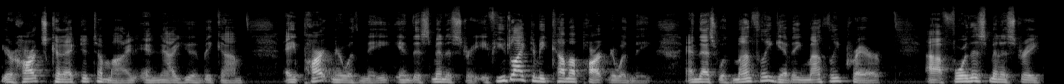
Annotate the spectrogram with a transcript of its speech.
Your heart's connected to mine, and now you have become a partner with me in this ministry. If you'd like to become a partner with me, and that's with monthly giving, monthly prayer uh, for this ministry,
